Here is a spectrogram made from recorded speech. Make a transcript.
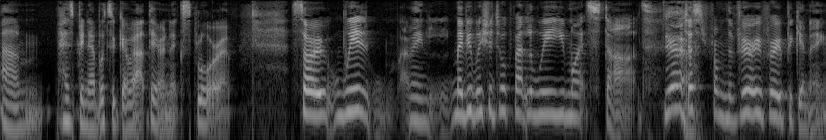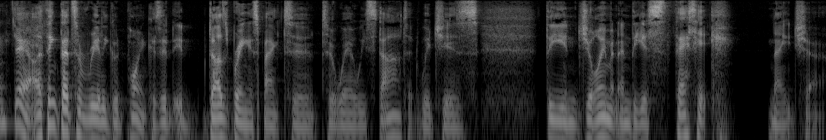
um, has been able to go out there and explore it. So we, I mean, maybe we should talk about where you might start. Yeah. just from the very very beginning. Yeah, I think that's a really good point because it, it does bring us back to, to where we started, which is the enjoyment and the aesthetic nature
